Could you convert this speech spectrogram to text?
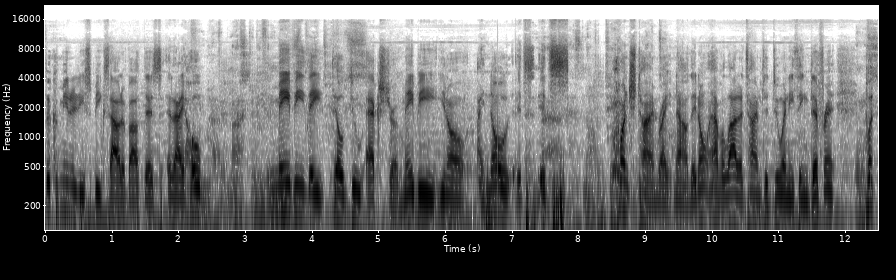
the community speaks out about this, and I hope maybe they they'll do extra. Maybe you know, I know it's it's crunch time right now. They don't have a lot of time to do anything different, but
